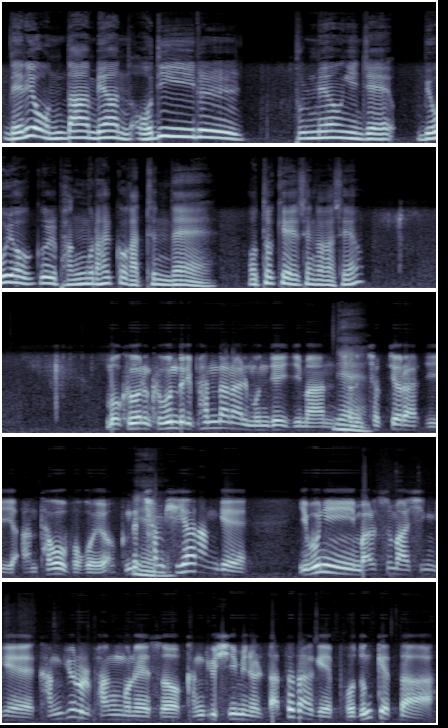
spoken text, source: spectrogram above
내려온다면 어디를 분명히 이제 묘역을 방문할 것 같은데 어떻게 생각하세요? 뭐 그거는 그분들이 판단할 문제이지만 예. 저는 적절하지 않다고 보고요. 근데 예. 참 희한한 게 이분이 말씀하신 게 강주를 방문해서 강주 시민을 따뜻하게 보듬겠다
